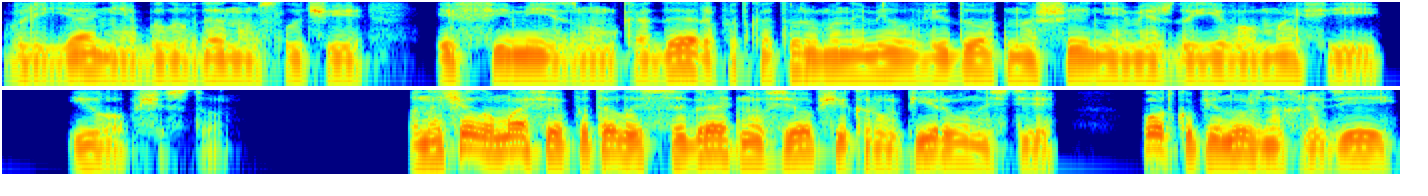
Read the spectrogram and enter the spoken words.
Влияние было в данном случае эвфемизмом Кадера, под которым он имел в виду отношения между его мафией и обществом. Поначалу мафия пыталась сыграть на всеобщей коррумпированности, подкупе нужных людей,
